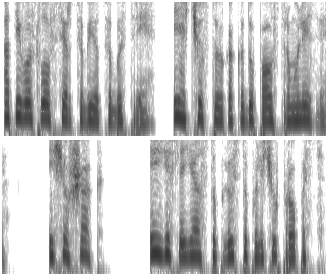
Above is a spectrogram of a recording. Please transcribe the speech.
От его слов сердце бьется быстрее. Я чувствую, как иду по острому лезвию. Еще шаг. И если я оступлюсь, то полечу в пропасть.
